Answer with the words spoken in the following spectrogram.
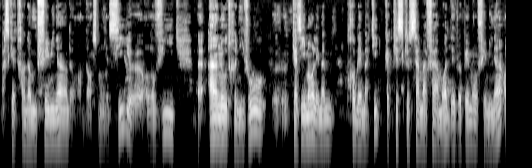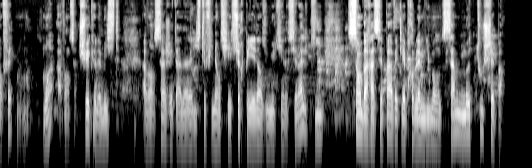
parce qu'être un homme féminin dans, ce monde-ci, euh, on vit euh, à un autre niveau euh, quasiment les mêmes problématiques. Qu'est-ce que ça m'a fait à moi de développer mon féminin En fait, moi, avant ça, je suis économiste. Avant ça, j'étais un analyste financier surpayé dans une multinationale qui s'embarrassait pas avec les problèmes du monde. Ça me touchait pas.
